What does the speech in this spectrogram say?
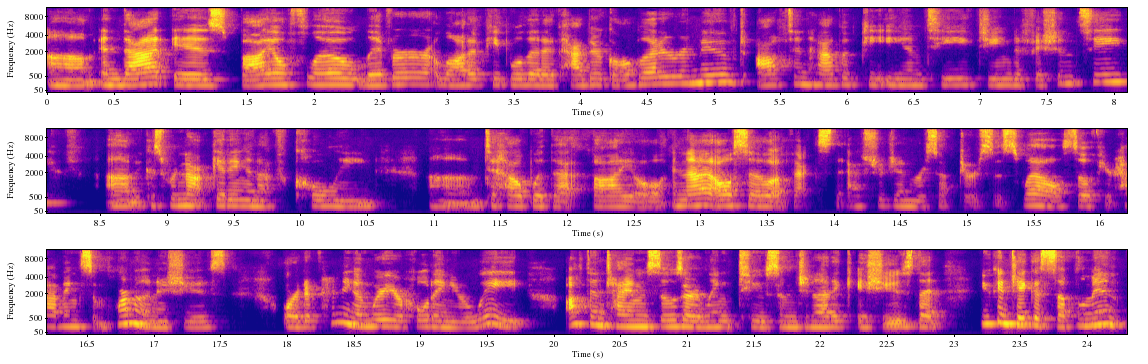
Um, and that is bile flow, liver. A lot of people that have had their gallbladder removed often have a PEMT gene deficiency um, because we're not getting enough choline um, to help with that bile. And that also affects the estrogen receptors as well. So if you're having some hormone issues, or depending on where you're holding your weight, oftentimes those are linked to some genetic issues that you can take a supplement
